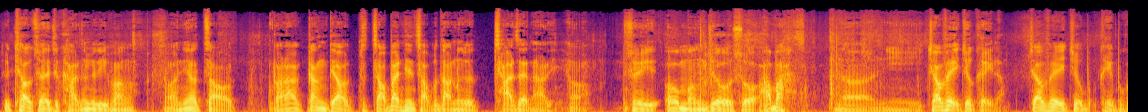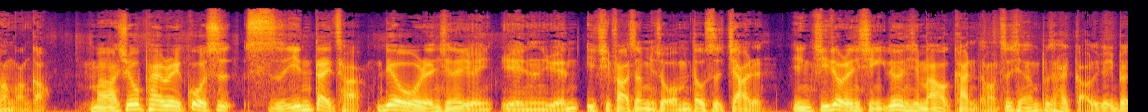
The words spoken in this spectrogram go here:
就跳出来就卡那个地方啊！你要找把它杠掉，找半天找不到那个叉在哪里啊！所以欧盟就说：“好吧，那你交费就可以了，交费就可以不看广告。”马修派瑞过世，死因待查。六人行的演演员一起发声明说：“我们都是家人。”影集《六人行》六人行蛮好看的哈，之前不是还搞了一个一个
